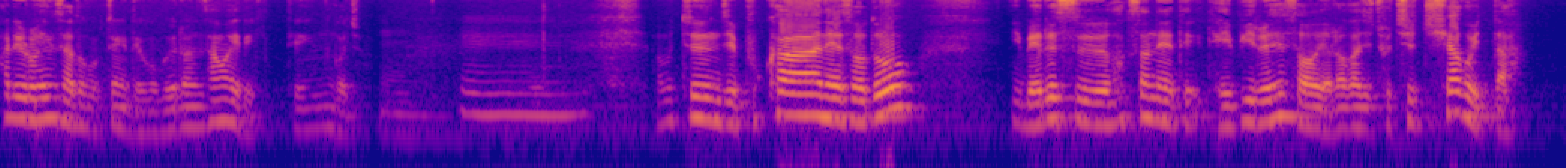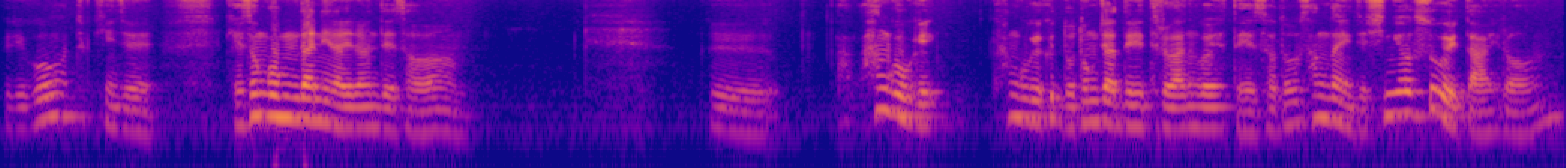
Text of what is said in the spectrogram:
8.15 행사도 걱정이 되고 뭐 이런 상황이 되, 되는 거죠. 음. 음, 아무튼 이제 북한에서도 이 메르스 확산에 대, 대비를 해서 여러 가지 조치를 취하고 있다. 그리고 특히 이제 개성공단이나 이런 데서 그 하- 한국의 한국의 그 노동자들이 들어가는 것에 대해서도 상당히 이제 신경 쓰고 있다 이런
